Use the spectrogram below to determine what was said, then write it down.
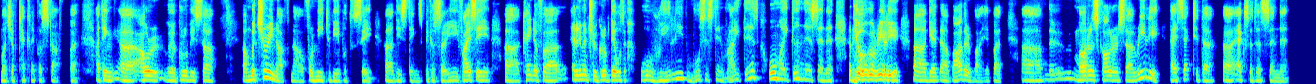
much of technical stuff, but I think uh, our uh, group is uh, uh, mature enough now for me to be able to say uh, these things. Because uh, if I say uh, kind of uh, elementary group, they will say, "Oh, really? Moses didn't write this? Oh my goodness!" And, and they will really uh, get bothered by it. But the modern scholars really dissected the Exodus, and then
